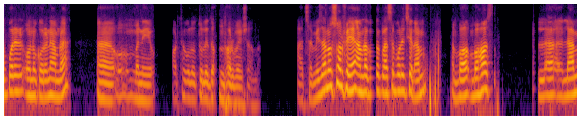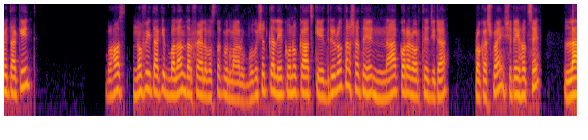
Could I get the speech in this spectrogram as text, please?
উপরের অনুকরণে আমরা মানে অর্থগুলো তুলে ধরবো ইনশাআল্লাহ। আচ্ছা মিজানুল সরফে আমরা গত ক্লাসে পড়েছিলাম বহস লামে তাকিদ বহস নফি তাকিদ বালান দরফে আল মুস্তাকবিল মারুফ ভবিষ্যৎকালে কোনো কাজকে দৃঢ়তার সাথে না করার অর্থে যেটা প্রকাশ পায় সেটাই হচ্ছে লা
